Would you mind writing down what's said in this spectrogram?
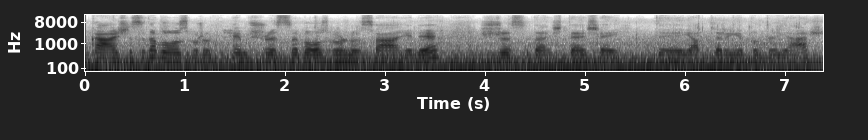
Bu karşısı da Bozburun. Hem şurası Bozburun'un sahili. Şurası da işte şey e, yatların yapıldığı yer.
